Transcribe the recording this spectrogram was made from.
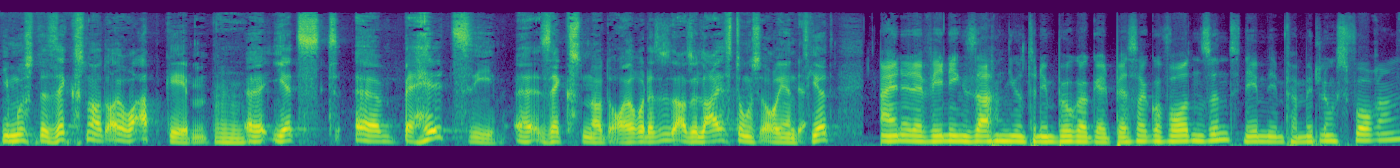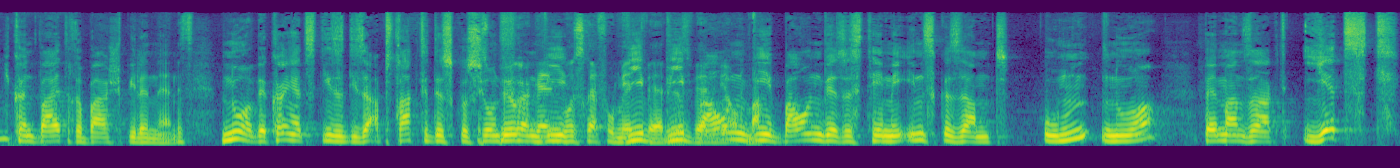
die musste 600 Euro abgeben. Mhm. Äh, jetzt äh, behält sie äh, 600 Euro. Das ist also leistungsorientiert. Eine der wenigen Sachen, die unter dem Bürgergeld besser geworden sind, neben dem Vermittlungsvorrang. Ich könnte weitere Beispiele nennen. Nur, wir können jetzt diese, diese abstrakte Diskussion führen, wie, wie, wie, bauen, wie bauen wir Systeme insgesamt um, nur wenn man sagt, jetzt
